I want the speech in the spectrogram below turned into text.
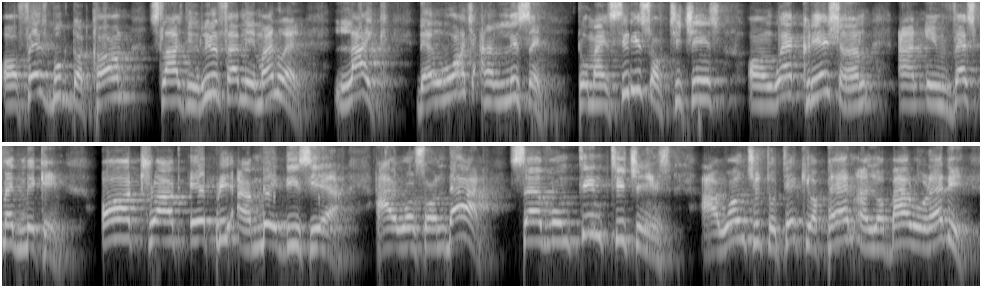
or facebook.com slash the real Femi Emmanuel. Like, then watch and listen to my series of teachings on wealth creation and investment making. All throughout April and May this year, I was on that 17 teachings. I want you to take your pen and your Bible ready.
